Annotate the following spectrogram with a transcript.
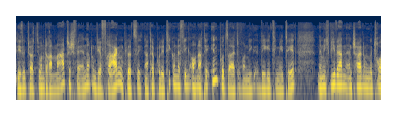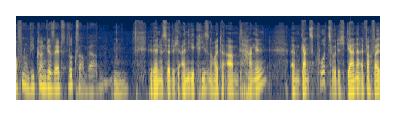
die Situation dramatisch verändert und wir fragen plötzlich nach der Politik und deswegen auch nach der Inputseite von Leg- Legitimität, nämlich wie werden Entscheidungen getroffen und wie können wir selbst wirksam werden. Wir werden uns ja durch einige Krisen heute Abend hangeln. Ähm, ganz kurz würde ich gerne, einfach weil,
